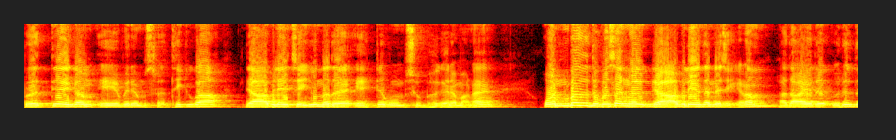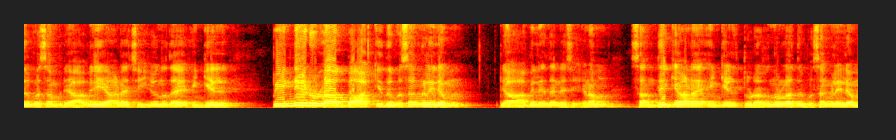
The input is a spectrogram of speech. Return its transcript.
പ്രത്യേകം ഏവരും ശ്രദ്ധിക്കുക. രാവിലെ ചെയ്യുന്നത് ഏറ്റവും ശുഭകരമാണ്. ഒൻപത് ദിവസങ്ങൾ രാവിലെ തന്നെ ചെയ്യണം. അതായത് ഒരു ദിവസം രാവിലെയാണ് ചെയ്യുന്നത് എങ്കിൽ പിന്നീടുള്ള ബാക്കി ദിവസങ്ങളിലും രാവിലെ തന്നെ ചെയ്യണം. സന്ധ്യയ്ക്കാണ് എങ്കിൽ തുടർന്നുള്ള ദിവസങ്ങളിലും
